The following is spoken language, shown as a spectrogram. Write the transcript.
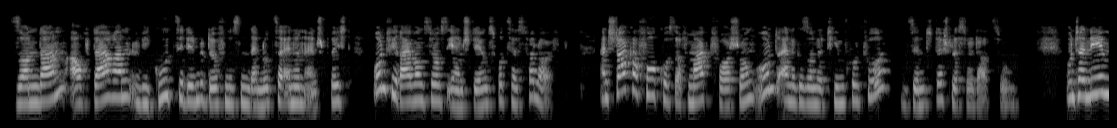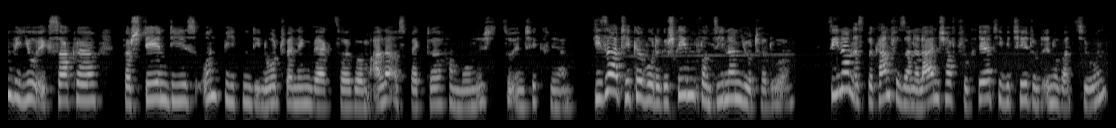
sondern auch daran, wie gut sie den Bedürfnissen der Nutzerinnen entspricht und wie reibungslos ihr Entstehungsprozess verläuft. Ein starker Fokus auf Marktforschung und eine gesunde Teamkultur sind der Schlüssel dazu. Unternehmen wie UX Circle verstehen dies und bieten die notwendigen Werkzeuge, um alle Aspekte harmonisch zu integrieren. Dieser Artikel wurde geschrieben von Sinan Yutadur. Sinan ist bekannt für seine Leidenschaft für Kreativität und Innovation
